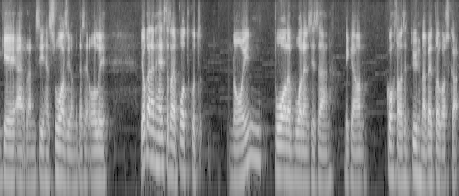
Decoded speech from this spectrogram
GRn siihen suosioon, mitä se oli. Jokainen heistä sai potkut noin puolen vuoden sisään, mikä on kohtalaisen tyhmä veto, koska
